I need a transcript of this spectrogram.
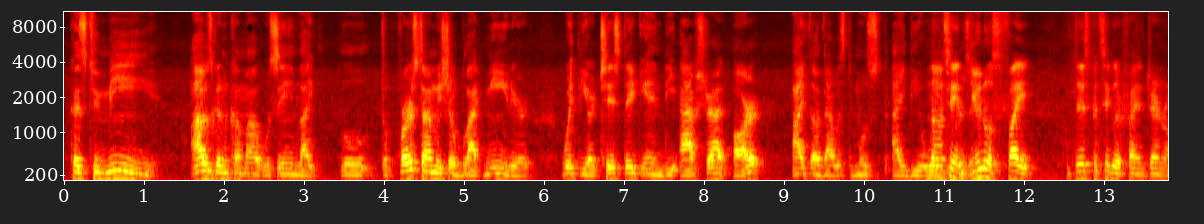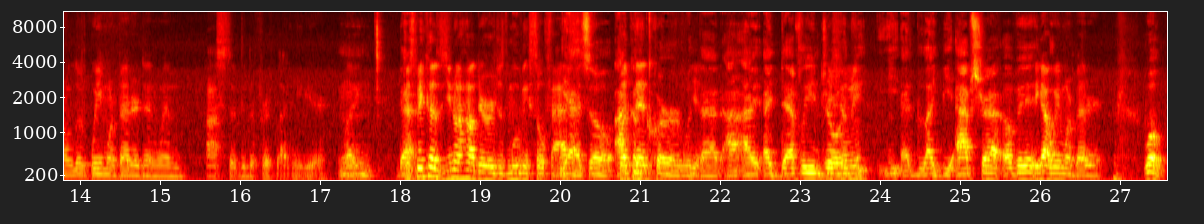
Because to me, I was gonna come out with saying like l- the first time they showed Black Meteor with the artistic and the abstract art, I thought that was the most ideal. no, I'm to saying present. Juno's fight, this particular fight in general, looked way more better than when Asta did the first Black Meteor. Like Mm, that- just because you know how they were just moving so fast. Yeah, so I But then- concur with yeah. that. I, I, I definitely enjoyed the, the- uh, like the abstract of it. it got way more better. well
